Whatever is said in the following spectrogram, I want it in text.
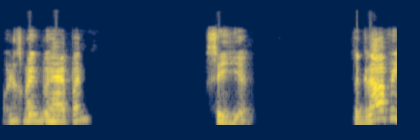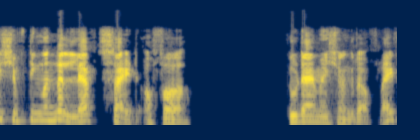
what is going to happen? See here. The graph is shifting on the left side of a two-dimensional graph, right?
